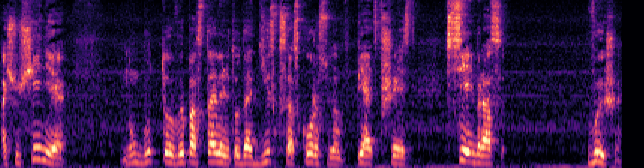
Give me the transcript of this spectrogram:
ощущение, ну, будто вы поставили туда диск со скоростью там, в 5, в 6, в 7 раз выше.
